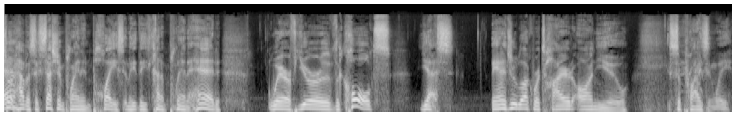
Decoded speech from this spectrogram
sort of have a succession plan in place and they, they kind of plan ahead. Where if you're the Colts, yes, Andrew Luck retired on you, surprisingly.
